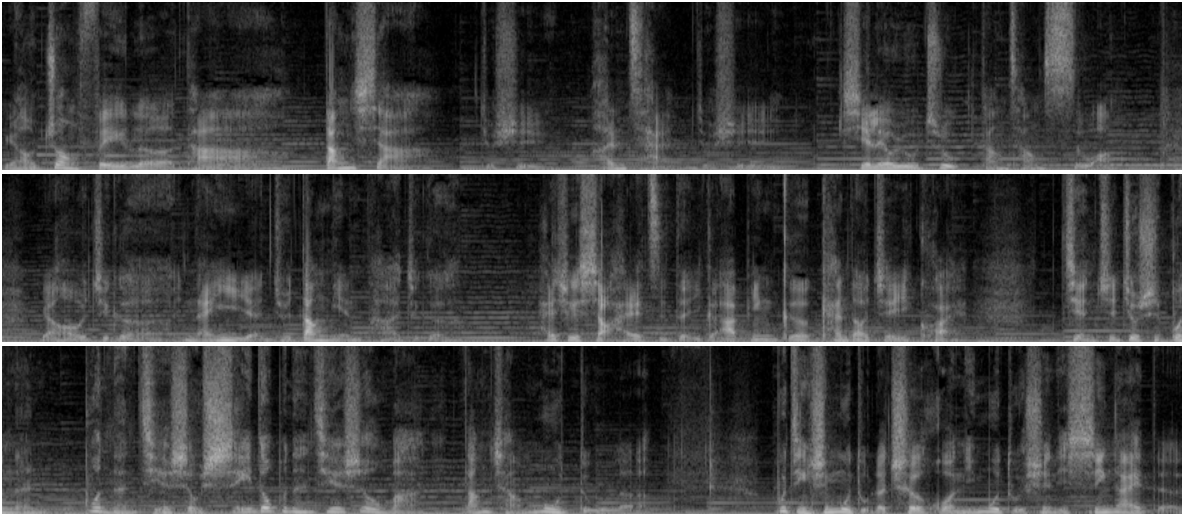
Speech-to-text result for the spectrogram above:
然后撞飞了，他当下就是很惨，就是。血流如注，当场死亡。然后这个男艺人，就当年他这个还是个小孩子的一个阿兵哥，看到这一块，简直就是不能不能接受，谁都不能接受嘛！当场目睹了，不仅是目睹了车祸，你目睹是你心爱的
